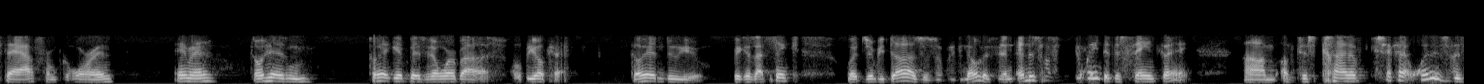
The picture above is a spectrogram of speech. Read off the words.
staff, from Goran. Hey man, go ahead and go ahead and get busy. Don't worry about us. We'll be okay. Go ahead and do you. Because I think what Jimmy does is that we've noticed, and, and this was Dwyane did the same thing um, of just kind of check out what is this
